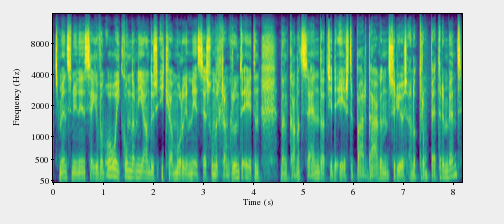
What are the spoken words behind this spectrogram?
Als mensen nu ineens zeggen van, oh, ik kom daar niet aan, dus ik ga morgen ineens 600 gram groente eten, dan kan het zijn dat je de eerste paar dagen serieus aan het trompetteren bent,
